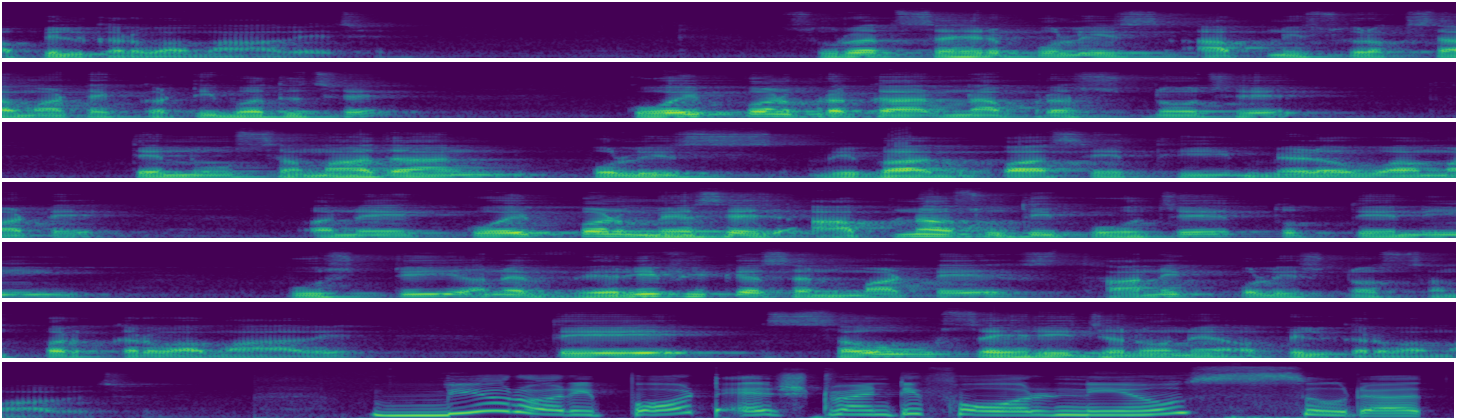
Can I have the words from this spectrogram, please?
અપીલ કરવામાં આવે છે. સુરત શહેર પોલીસ આપની સુરક્ષા માટે કટિબદ્ધ છે. કોઈ પણ પ્રકારના પ્રશ્નો છે, તેનું સમાધાન પોલીસ વિભાગ પાસેથી મેળવવા માટે અને કોઈ પણ મેસેજ આપના સુધી પહોંચે તો તેની પુષ્ટિ અને વેરિફિકેશન માટે સ્થાનિક પોલીસનો સંપર્ક કરવામાં આવે, તે સૌ શહેરીજનોને અપીલ કરવામાં આવે છે. Bureau report S twenty four news Surat.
